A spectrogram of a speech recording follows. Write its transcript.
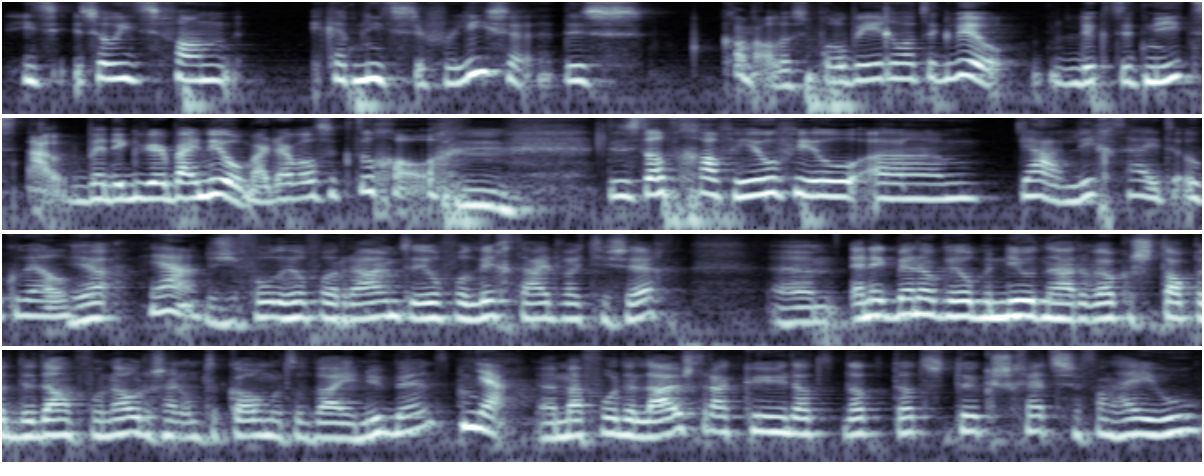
iets, zoiets van... Ik heb niets te verliezen, dus ik kan alles proberen wat ik wil. Lukt het niet? Nou, dan ben ik weer bij nul, maar daar was ik toch al. Hmm. Dus dat gaf heel veel ehm, ja, lichtheid ook wel. Ja. Ja, dus je voelde heel veel ruimte, heel veel lichtheid wat je zegt. Ehm, en ik ben ook heel benieuwd naar welke stappen er dan voor nodig zijn om te komen tot waar je nu bent. Ja. Eh, maar voor de luisteraar kun je dat, dat, dat stuk schetsen van hey, hoe.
